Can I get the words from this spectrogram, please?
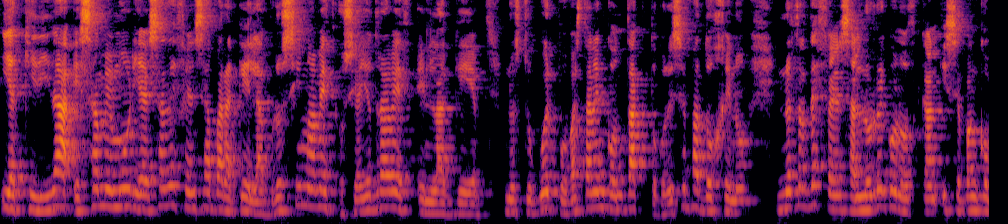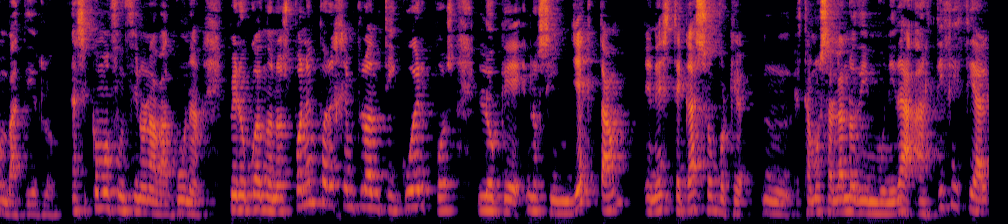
y adquirirá esa memoria, esa defensa para que la próxima vez, o si hay otra vez en la que nuestro cuerpo va a estar en contacto con ese patógeno, nuestras defensas lo reconozcan y sepan combatirlo. Así como funciona una vacuna. Pero cuando nos ponen, por ejemplo, anticuerpos, lo que nos inyectan en este caso, porque mm, estamos hablando de inmunidad artificial,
